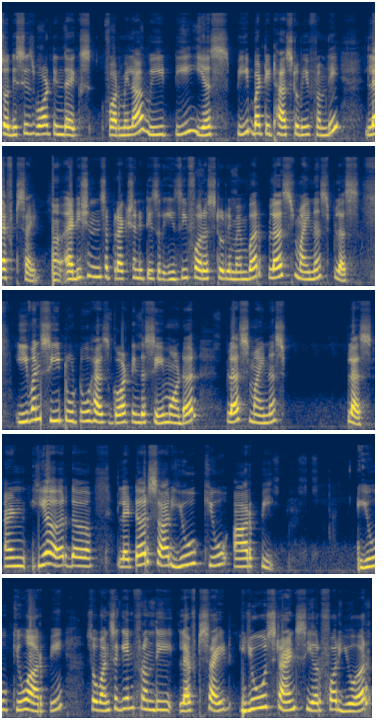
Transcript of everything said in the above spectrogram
so this is what in the x formula vtsp but it has to be from the left side. Uh, addition and subtraction it is easy for us to remember plus minus plus. Even c22 has got in the same order plus minus plus. And here the letters are u q r p UQRP. So once again from the left side, U stands here for your,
